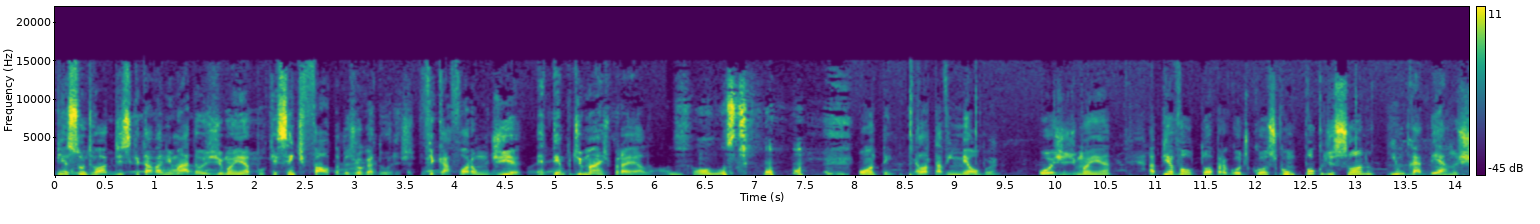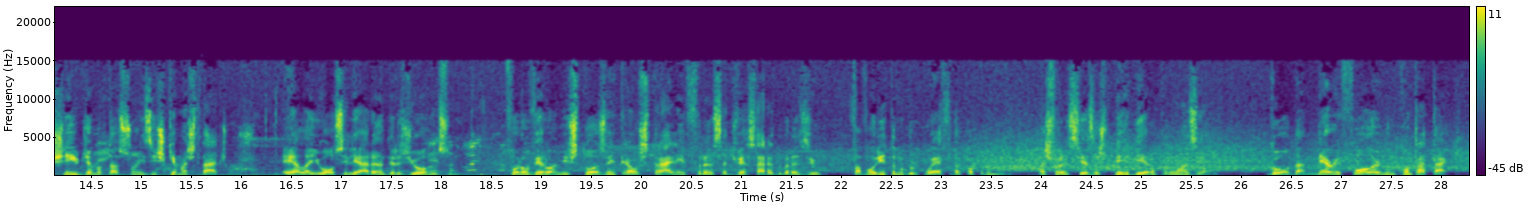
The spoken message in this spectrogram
Pia Sundhog disse que estava animada hoje de manhã porque sente falta das jogadoras. Ficar fora um dia é tempo demais para ela. Ontem, ela estava em Melbourne. Hoje de manhã, a Pia voltou para Gold Coast com um pouco de sono e um caderno cheio de anotações e esquemas táticos. Ela e o auxiliar Anders Johansson foram ver o amistoso entre Austrália e França, adversária do Brasil, favorita no grupo F da Copa do Mundo. As francesas perderam por 1 a 0. Gol da Mary Fowler num contra-ataque.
